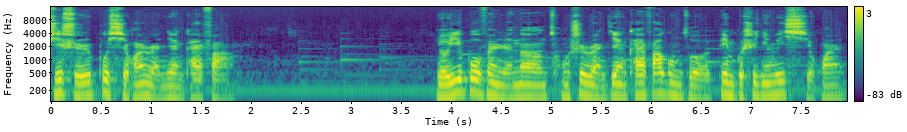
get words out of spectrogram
其实不喜欢软件开发有一部分人呢，从事软件开发工作，并不是因为喜欢，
